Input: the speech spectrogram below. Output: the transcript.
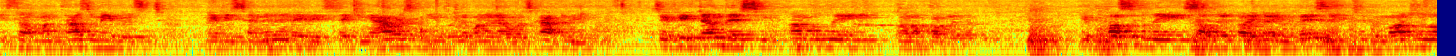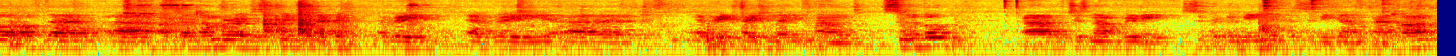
it's not 1,000, maybe it's maybe it's 10 million, maybe it's taking hours, and you really want to know what's happening. So if you've done this, you probably, well not probably, but you possibly solve it by doing this. You took a modulo of the uh, of the number and just printed every every every uh, every iteration that you found suitable, uh, which is not really super convenient. It has to be done ad hoc.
